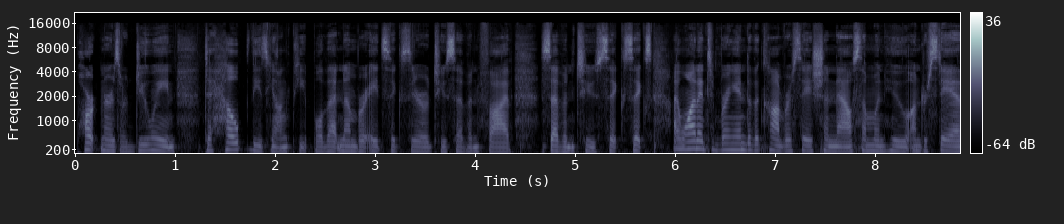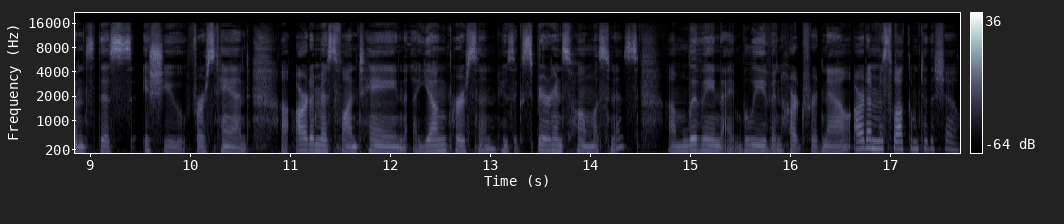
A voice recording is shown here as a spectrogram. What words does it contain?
partners are doing to help these young people. That number 860-275-7266. I wanted to bring into the conversation now someone who understands this issue firsthand. Uh, Artemis Fontaine, a young person who's experienced homelessness, um, living, I believe, live in Hartford now. Artemis, welcome to the show.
